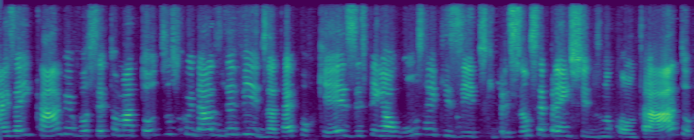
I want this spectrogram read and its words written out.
Mas aí cabe a você tomar todos os cuidados devidos, até porque existem alguns requisitos que precisam ser preenchidos no contrato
